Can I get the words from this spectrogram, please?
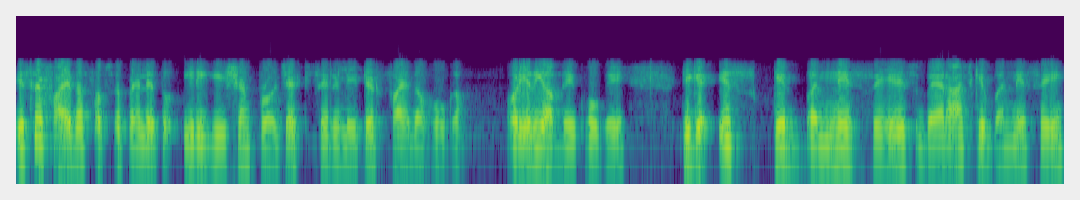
इससे फ़ायदा सबसे पहले तो इरिगेशन प्रोजेक्ट से रिलेटेड फ़ायदा होगा। और यदि आप देखोगे, ठीक है, इसके बनने से, इस बैराज के बनने से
